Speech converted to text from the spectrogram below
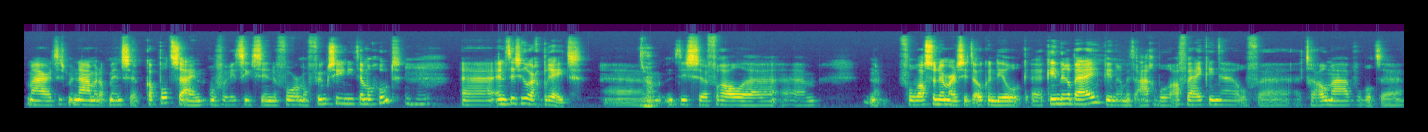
Maar het is met name dat mensen kapot zijn. Of er is iets in de vorm of functie niet helemaal goed. Mm -hmm. uh, en het is heel erg breed. Ja. Het is uh, vooral um, nou, volwassenen, maar er zitten ook een deel kinderen bij. Kinderen met aangeboren afwijkingen of trauma. Bijvoorbeeld in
